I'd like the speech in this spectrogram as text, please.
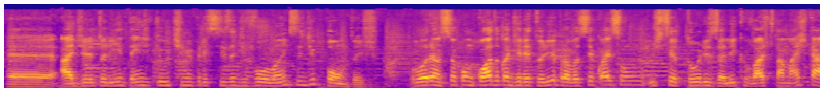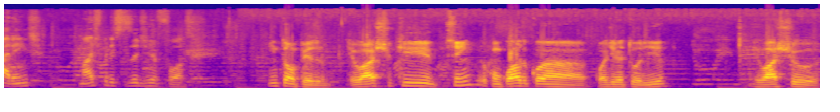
É, a diretoria entende que o time precisa de volantes e de pontas. Lourenço, você concorda com a diretoria? Para você, quais são os setores ali que o Vasco está mais carente, mais precisa de reforço? Então, Pedro, eu acho que sim, eu concordo com a, com a diretoria. Eu acho,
